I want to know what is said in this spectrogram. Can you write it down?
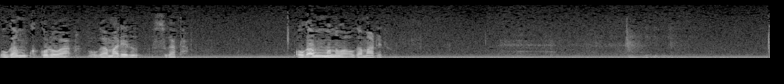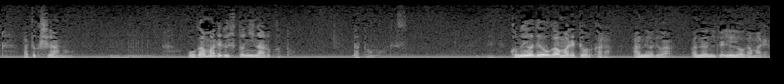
拝む心は拝まれる姿。拝む者は拝まれる。私はあの、うん、拝まれる人になることだと思うんです。この世で拝まれておるからあの世ではあの世に行けばよい拝まれる。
